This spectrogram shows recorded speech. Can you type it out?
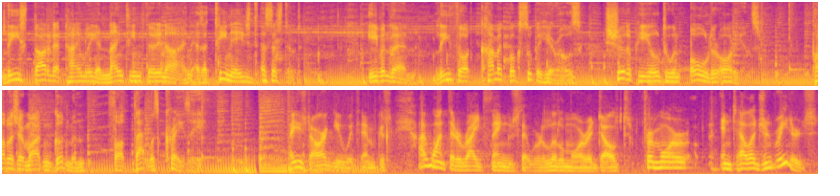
Lee started at Timely in 1939 as a teenaged assistant. Even then, Lee thought comic book superheroes should appeal to an older audience. Publisher Martin Goodman thought that was crazy. I used to argue with him because I wanted to write things that were a little more adult for more intelligent readers.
